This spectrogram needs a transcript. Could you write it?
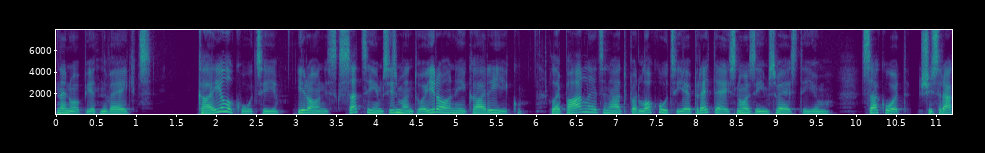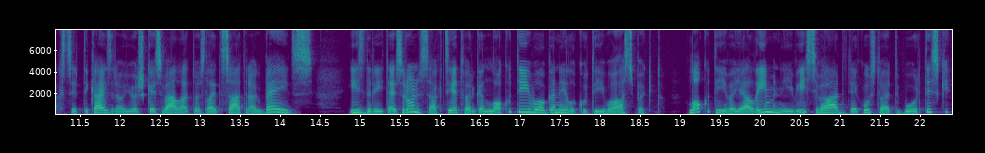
nenopietni veikts. Kā ilokūcija, ironisks sacījums izmanto ironiju kā rīku, lai pārliecinātu par lokūcijai pretējas nozīmes vēstījumu. Sakot, šis raksts ir tik aizraujošs, ka es vēlētos, lai tas ātrāk beidzas, izdarītais runas akts ietver gan lokutīvo, gan ilokutīvo aspektu. Lokutīvajā līmenī visi vārdi tiek uztvērti burtiski,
